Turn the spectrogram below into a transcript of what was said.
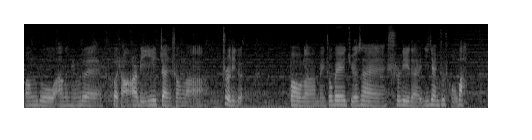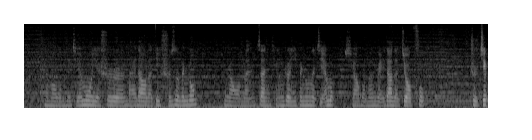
帮助阿根廷队客场二比一战胜了智利队，报了美洲杯决赛失利的一箭之仇吧。那么我们的节目也是来到了第十四分钟，就让我们暂停这一分钟的节目，向我们伟大的教父致敬。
